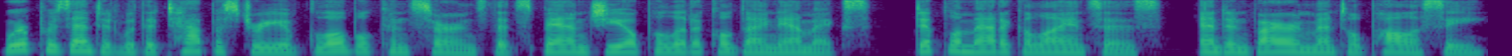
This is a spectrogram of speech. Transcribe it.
we're presented with a tapestry of global concerns that span geopolitical dynamics, diplomatic alliances, and environmental policy.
